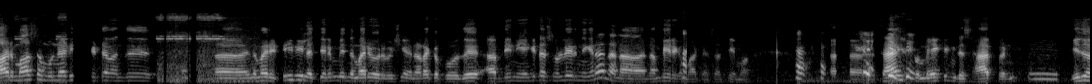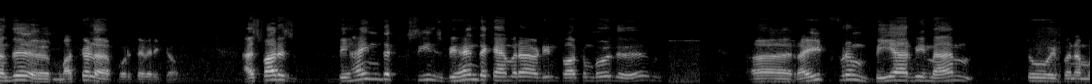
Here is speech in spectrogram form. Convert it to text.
ஆறு மாசம் முன்னாடி கிட்ட வந்து இந்த மாதிரி டிவில திரும்பி இந்த மாதிரி ஒரு விஷயம் நடக்க போகுது அப்படின்னு என்கிட்ட சொல்லியிருந்தீங்கன்னா நான் நம்பி இருக்க மாட்டேன் சத்தியமா. Thanks for making this happen. இது வந்து மக்களை பொறுத்த வரைக்கும். As far as behind the scenes behind the camera அப்படின்னு பார்க்கும்போது right from PRB ma'am to இப்போ நம்ம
